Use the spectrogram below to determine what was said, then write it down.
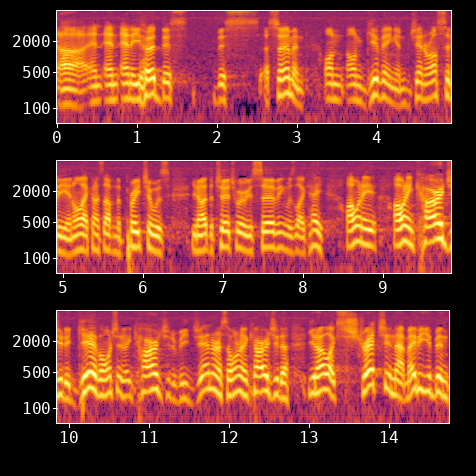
uh, and, and, and he heard this, this a sermon on, on giving and generosity and all that kind of stuff. And the preacher was, you know, at the church where he was serving was like, hey, I want to I want to encourage you to give. I want you to encourage you to be generous. I want to encourage you to, you know, like stretch in that. Maybe you've been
